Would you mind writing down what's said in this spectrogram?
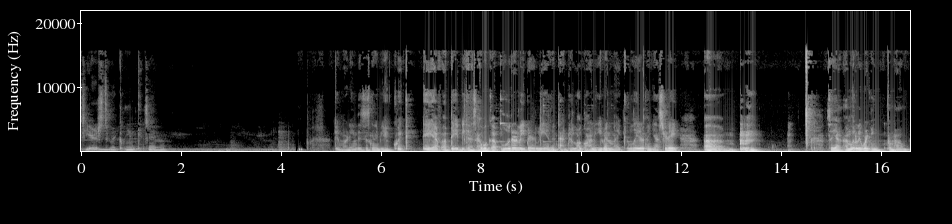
Cheers to a clean kitchen. Good morning. This is going to be a quick AF update because I woke up literally barely in time to log on, even like later than yesterday. Um, so yeah, I'm literally working from home.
